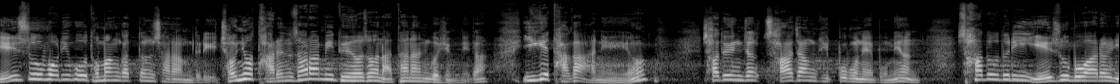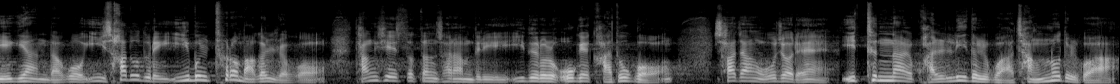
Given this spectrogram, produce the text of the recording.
예수 버리고 도망갔던 사람들이 전혀 다른 사람이 되어서 나타난 것입니다. 이게 다가 아니에요. 사도행전 4장 뒷부분에 보면 사도들이 예수 부활을 얘기한다고 이 사도들의 입을 틀어 막으려고 당시에 있었던 사람들이 이들을 옥에 가두고 4장 5절에 이튿날 관리들과 장로들과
